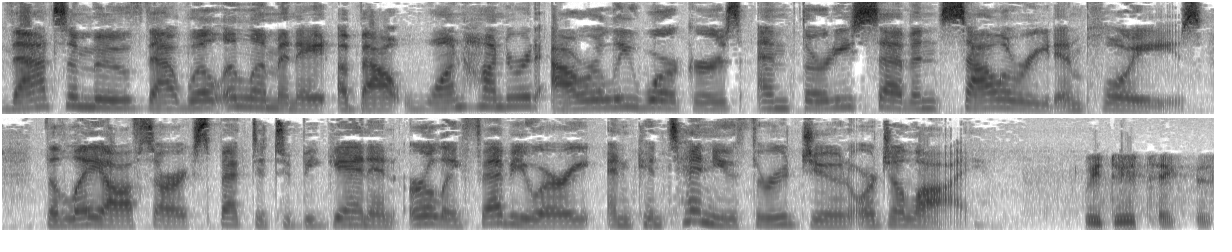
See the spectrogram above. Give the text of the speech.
That's a move that will eliminate about 100 hourly workers and 37 salaried employees. The layoffs are expected to begin in early February and continue through June or July. We do take this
